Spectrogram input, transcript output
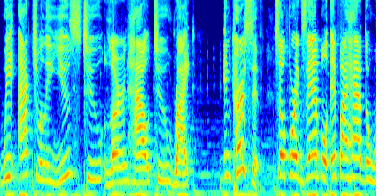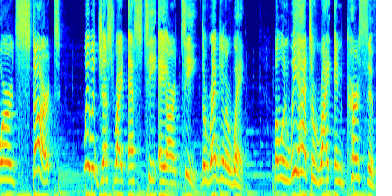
we actually used to learn how to write in cursive. So, for example, if I have the word start, we would just write S T A R T, the regular way. But when we had to write in cursive,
